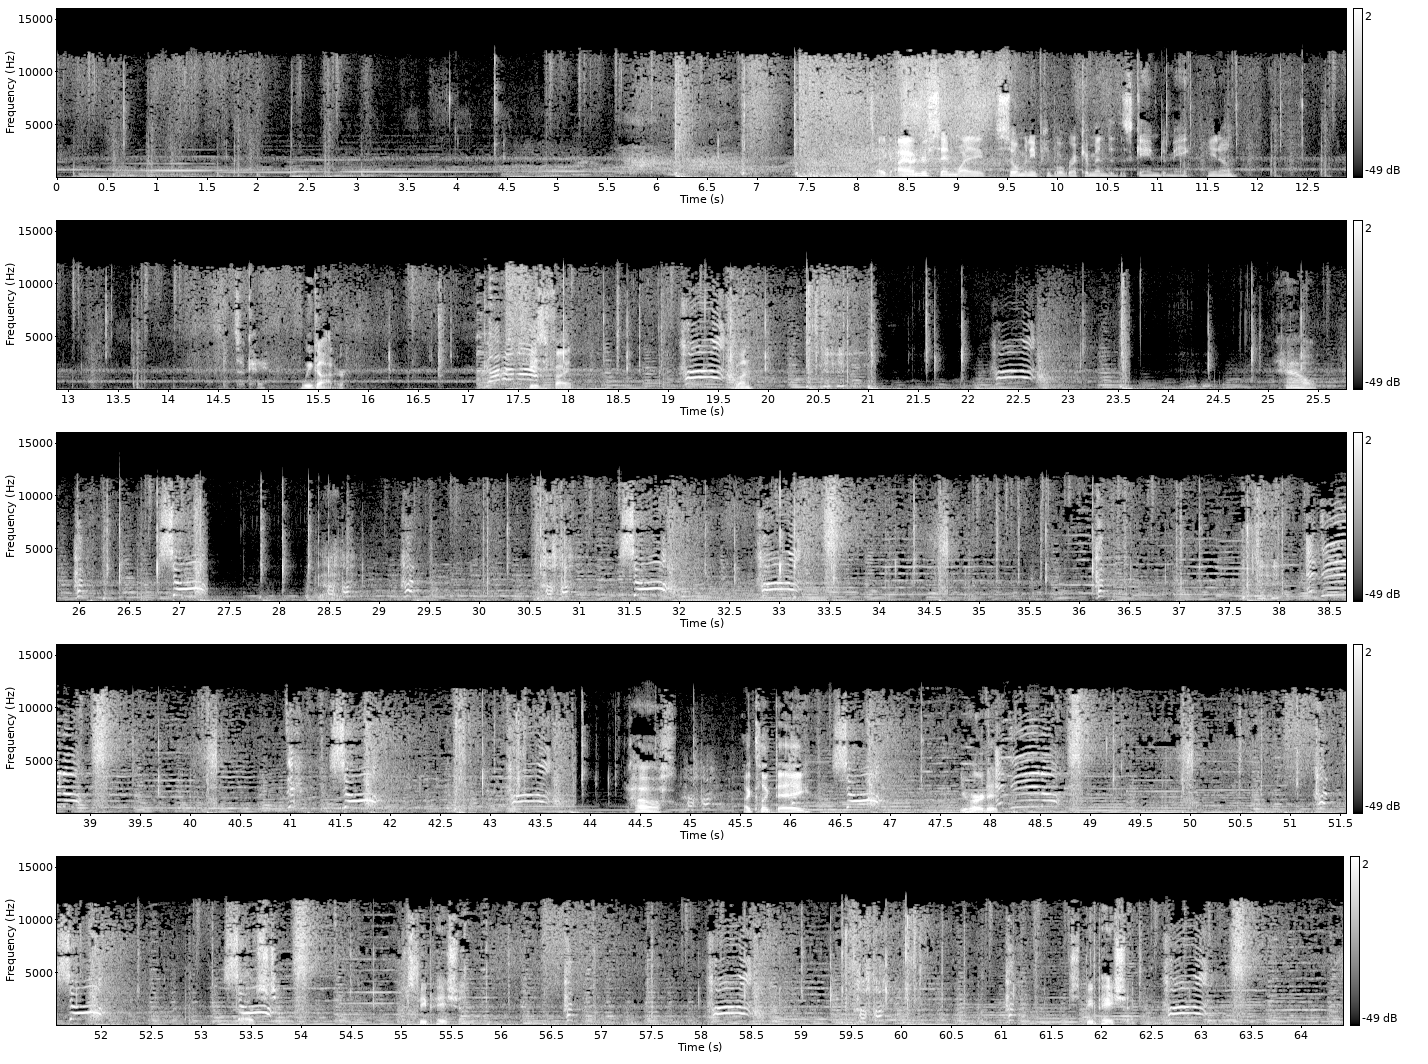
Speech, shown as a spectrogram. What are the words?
Like, I understand why so many people recommended this game to me, you know? It's okay. We got her. Easy fight. Come on. How? Oh, I clicked A. You heard it. Dodged. Just be patient. Just be patient.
